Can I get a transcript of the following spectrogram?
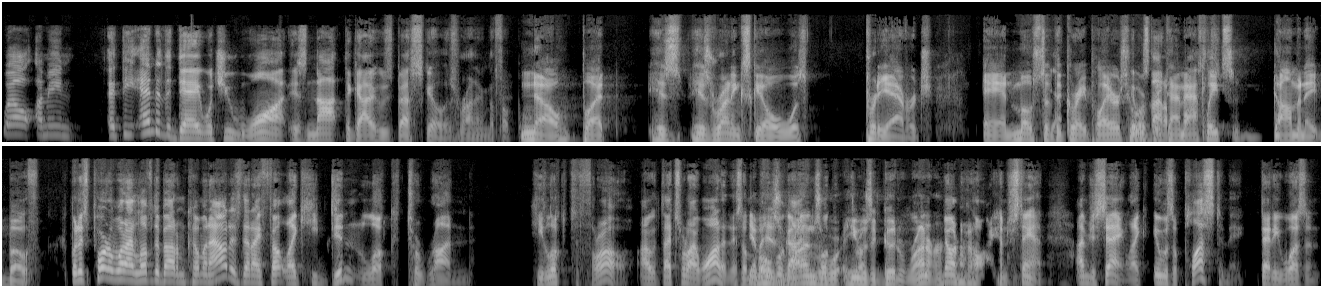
Well, I mean, at the end of the day, what you want is not the guy whose best skill is running the football. No, but his his running skill was pretty average, and most of Yeah. the great players who are big time athletes dominate both. But it's part of what I loved about him coming out is that I felt like he didn't look to run. He looked to throw. I, that's what I wanted. As a Yeah, but his mobile guy runs were he was a good runner. No, no, no. I understand. I'm just saying, like, it was a plus to me that he wasn't,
